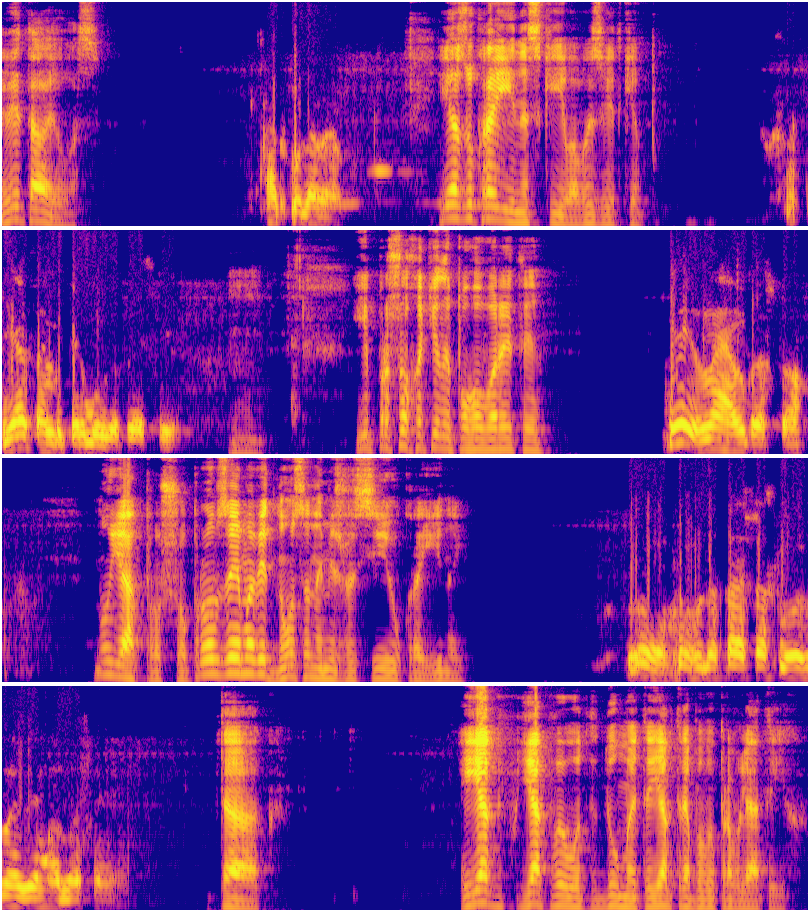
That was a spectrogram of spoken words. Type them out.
Вітаю вас. Откуда вы? Я з України, з Києва, ви звідки? Я из Санкт-Петербурга, с России. Мгм. І про що хотіли поговорити? Не знаю, вы про что. Ну як про що? Про взаємовідносини між Росією і Україною. Ну, достаточно сложное взаимоотношение. Так. І як, як ви от думаєте, як треба виправляти їх?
